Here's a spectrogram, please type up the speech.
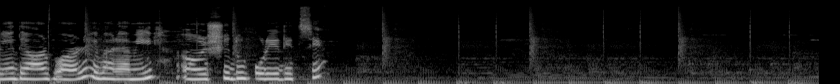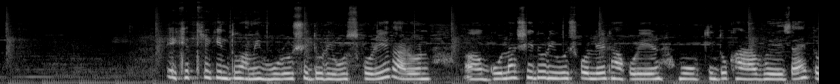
পরিয়ে দেওয়ার পর এবারে আমি সিঁদুর পরিয়ে দিচ্ছি। এক্ষেত্রে কিন্তু আমি গুঁড়ো সিঁদুর ইউজ করি, কারণ গোলা সিঁদুর ইউজ করলে ঠাকুরের মুখ কিন্তু খারাপ হয়ে যায়। তো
